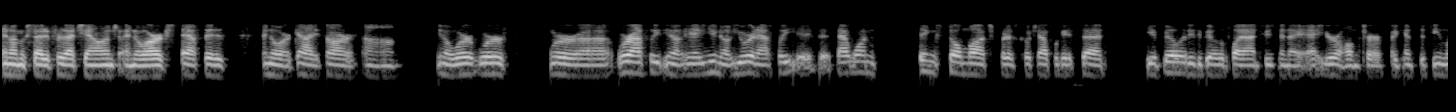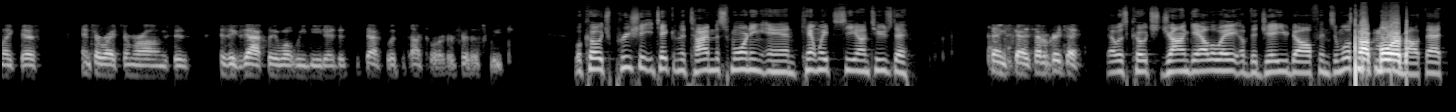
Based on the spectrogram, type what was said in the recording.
and I'm excited for that challenge. I know our staff is. I know our guys are. Um, you know, we're we're we're uh, we're athletes. You know, you know, you were an athlete. That one stings so much, but as Coach Applegate said, the ability to be able to play on Tuesday night at your home turf against a team like this and to right some wrongs is is exactly what we needed. It's exactly what the doctor ordered for this week. Well, Coach, appreciate you taking the time this morning, and can't wait to see you on Tuesday. Thanks, guys. Have a great day. That was Coach John Galloway of the JU Dolphins, and we'll talk more about that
